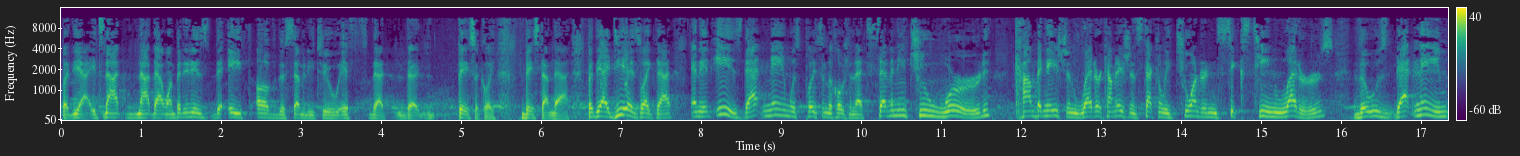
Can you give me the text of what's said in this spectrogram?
But yeah, it's not, not that one, but it is the eighth of the 72 if that, that, basically, based on that. But the idea is like that, and it is, that name was placed in the Choshen, that 72 word combination, letter combination, it's technically 216 letters, those, that name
